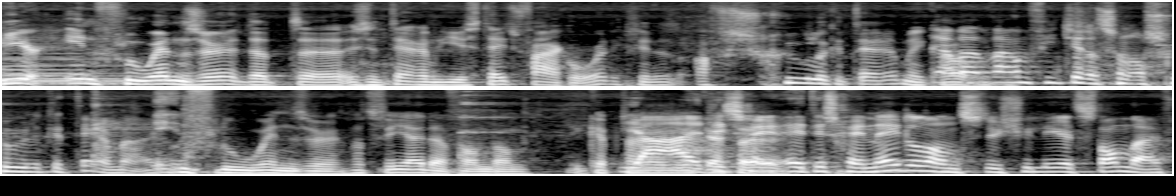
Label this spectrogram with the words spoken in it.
Bierinfluencer, dat eh, is een term die je steeds vaker hoort. Ik vind het een afschuwelijke term. Ik Ja, waar- waarom vind je dat zo'n afschuwelijke term eigenlijk? Influencer, wat vind jij daarvan dan? Ik heb daar Ja, ik het heb is, geen, het is geen Nederlands, dus je leert standaard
